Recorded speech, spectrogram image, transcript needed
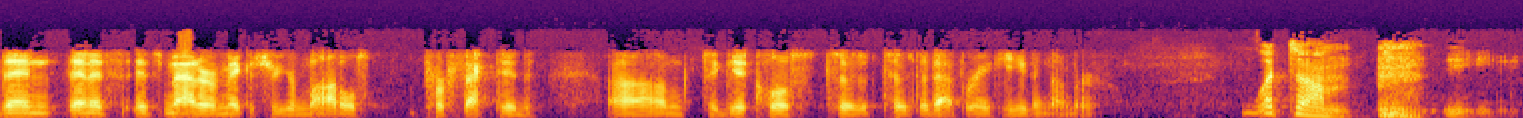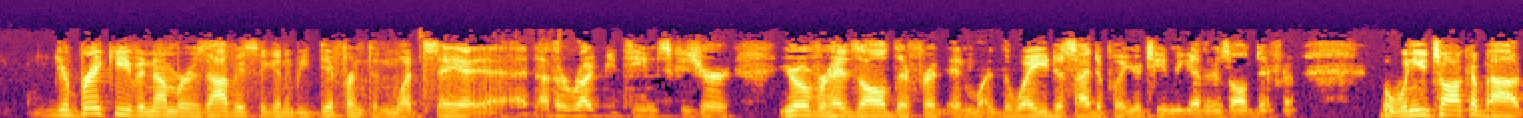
then then it's it's a matter of making sure your model's perfected um, to get close to, to, to that break even number. What um your break even number is obviously going to be different than what say at other rugby teams because your your overhead's all different and the way you decide to put your team together is all different. But when you talk about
